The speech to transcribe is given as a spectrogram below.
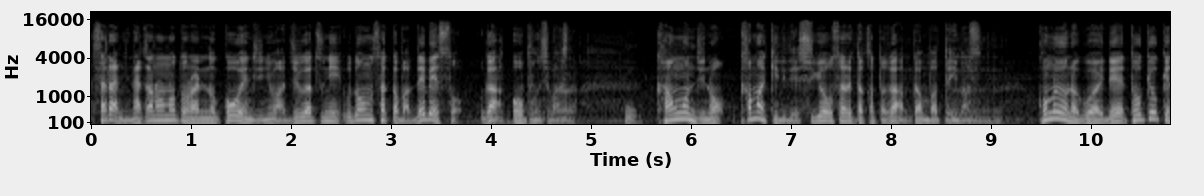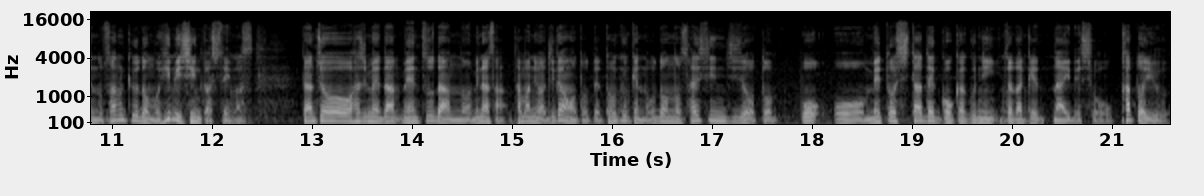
さらに中野の隣の高円寺には10月にうどん酒場デベソがオープンしました、観音寺のカマキリで修行された方が頑張っています、このような具合で東京圏の讃岐うどんも日々進化しています、団長をはじめ団メンツー団の皆さんたまには時間をとって東京圏のうどんの最新事情とをお目と下でご確認いただけないでしょうかという、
